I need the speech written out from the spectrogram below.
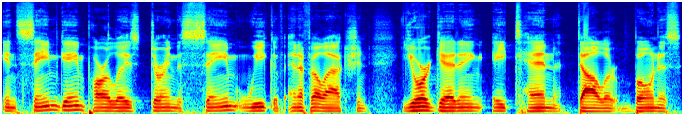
in same game parlays during the same week of NFL action, you're getting a $10 bonus.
